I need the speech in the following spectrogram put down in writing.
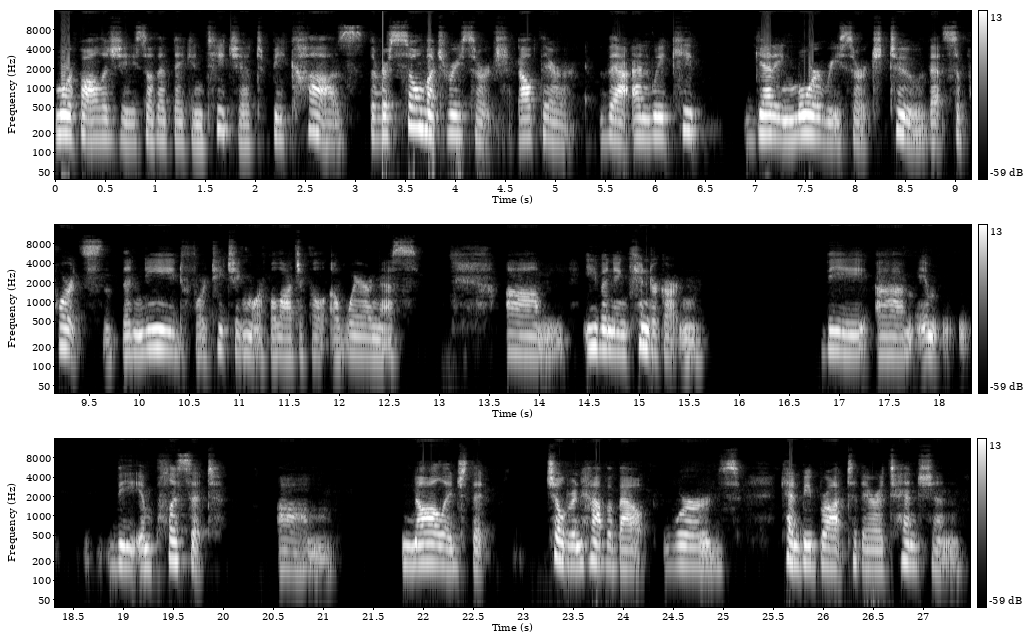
morphology so that they can teach it because there's so much research out there that, and we keep getting more research too that supports the need for teaching morphological awareness. Um, even in kindergarten, the um, Im- the implicit um, knowledge that children have about words can be brought to their attention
